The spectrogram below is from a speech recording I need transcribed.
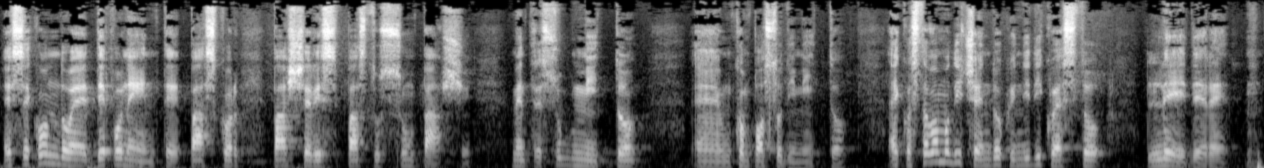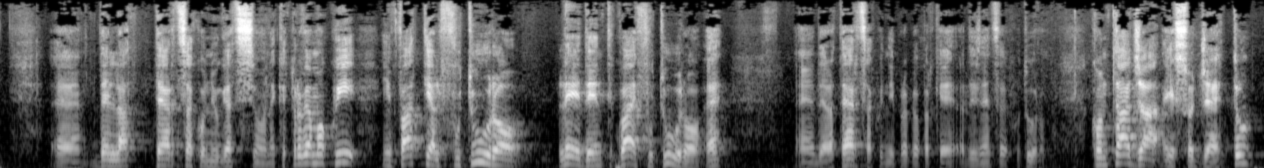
e il secondo è deponente, pascor, pasceris, pastus, sum, pasci, mentre submitto è un composto di mitto. Ecco, stavamo dicendo quindi di questo ledere eh, della terza coniugazione, che troviamo qui infatti al futuro, ledent, qua è futuro, eh? eh, della terza, quindi proprio perché la desinenza del futuro. Contagia è il soggetto,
